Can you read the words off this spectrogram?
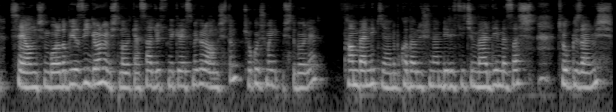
şey almışım bu arada. Bu yazıyı görmemiştim alırken. Sadece üstündeki resme göre almıştım. Çok hoşuma gitmişti böyle. Tam benlik yani bu kadar düşünen birisi için verdiği mesaj çok güzelmiş.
